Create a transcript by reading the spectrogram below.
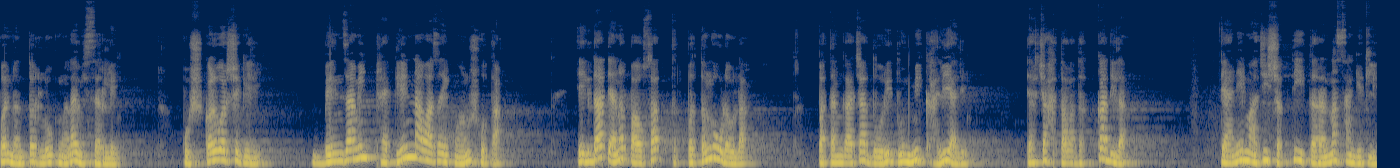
पण नंतर लोक मला विसरले. पुष्कळ वर्ष गेली. बेंजामिन फ्रॅकलिन नावाचा एक माणूस होता. एकदा त्यानं पावसात पतंग उडवला. पतंगाच्या दोरीतून मी खाली आले. त्याच्या हाताला धक्का दिला. त्याने माझी शक्ती इतरांना सांगितली.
